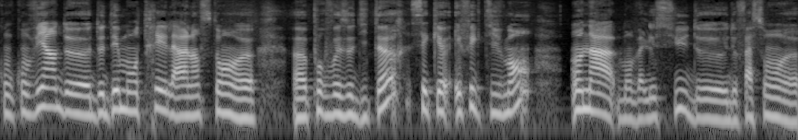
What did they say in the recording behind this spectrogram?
qu'on vient de, de démontrer là à l'instant euh, euh, pour vos auditeurs, c'est que effectivement. On a, bon, ben, le sud de, de façon, euh,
